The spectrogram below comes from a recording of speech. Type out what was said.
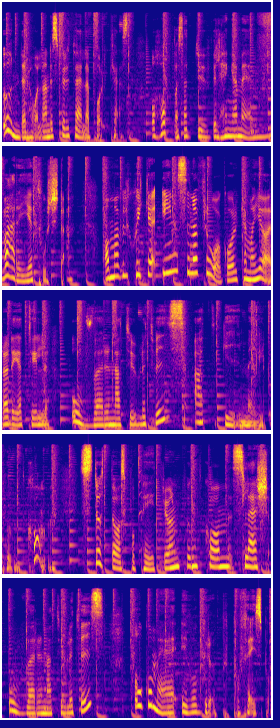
underhållande spirituella podcast och hoppas att du vill hänga med varje torsdag. Om man vill skicka in sina frågor kan man göra det till overnaturligtvis@gmail.com. Stötta oss på patreon.com overnaturligtvis och gå med i vår grupp på Facebook.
